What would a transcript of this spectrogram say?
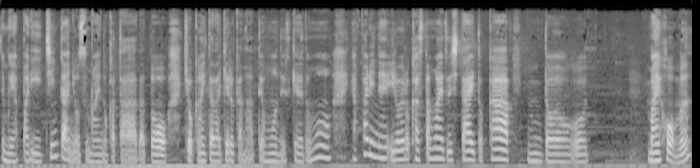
でもやっぱり賃貸にお住まいの方だと共感いただけるかなって思うんですけれどもやっぱりねいろいろカスタマイズしたいとかうんとマイホーム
